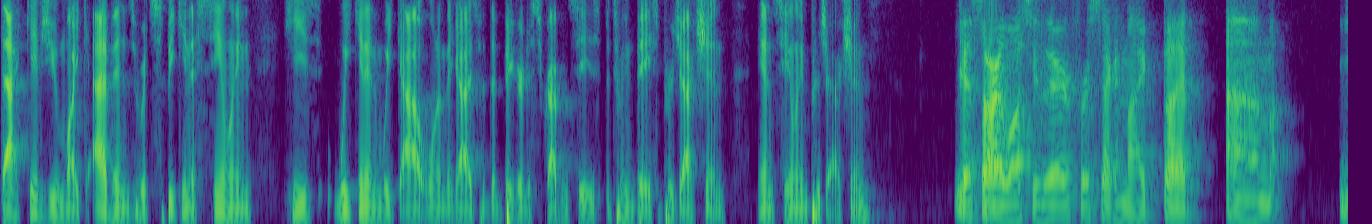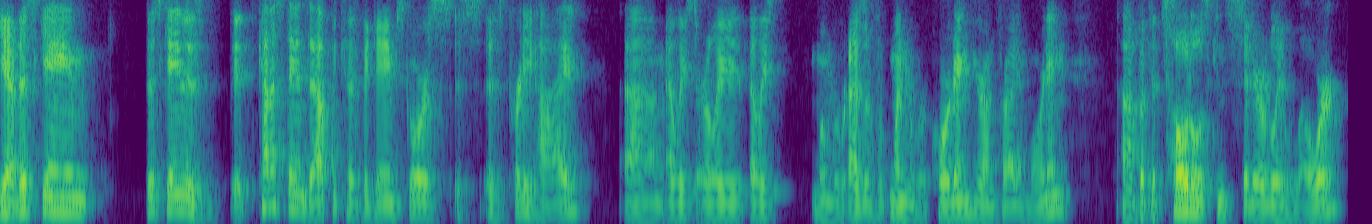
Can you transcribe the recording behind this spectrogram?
that gives you Mike Evans, which speaking of ceiling, he's week in and week out one of the guys with the bigger discrepancies between base projection and ceiling projection. Yeah, sorry I lost you there for a second, Mike. But um, yeah, this game, this game is it kind of stands out because the game scores is is pretty high. Um, at least early, at least when we're as of when we're recording here on Friday morning. Uh, but the total is considerably lower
